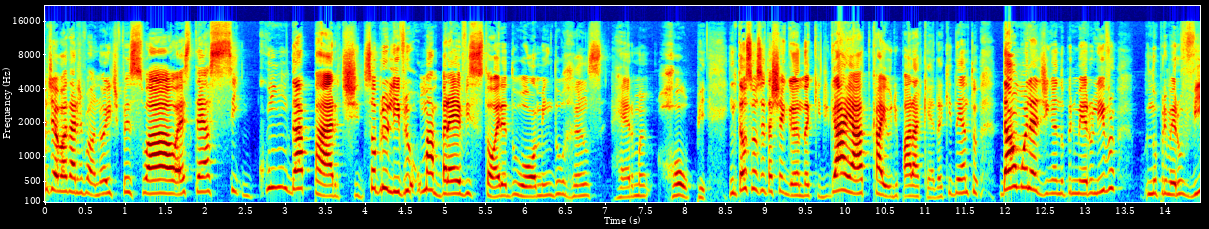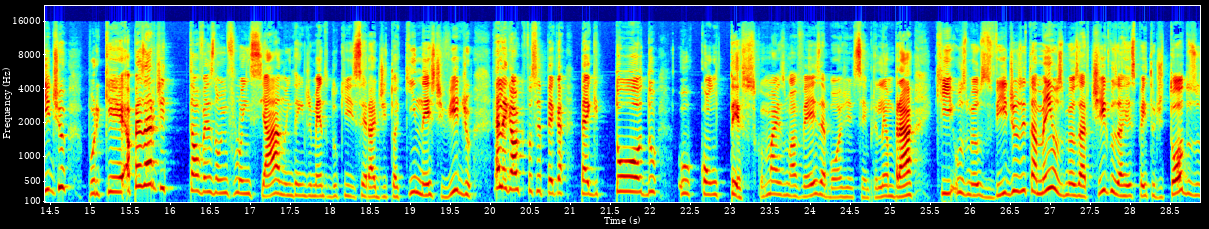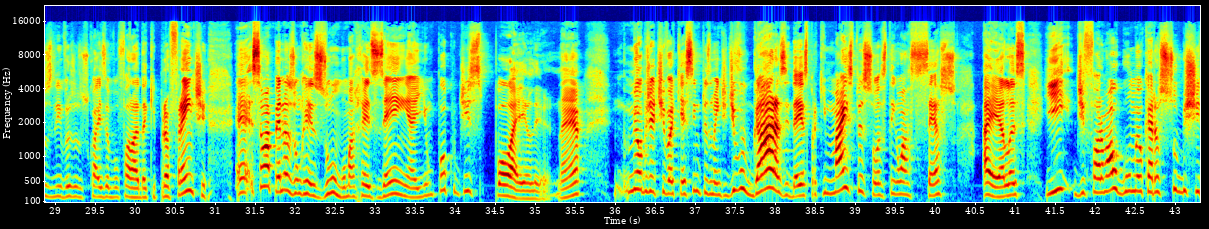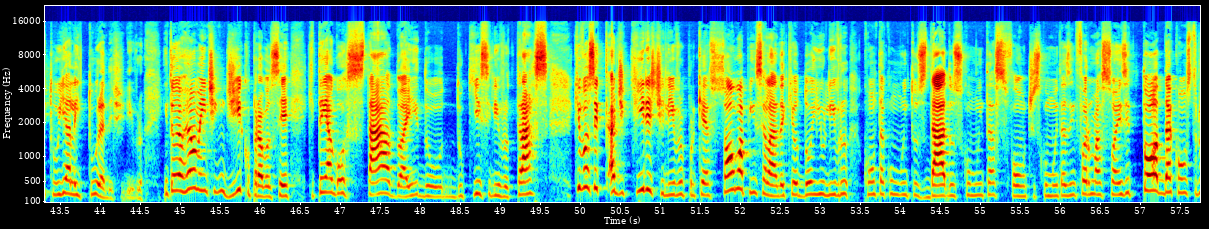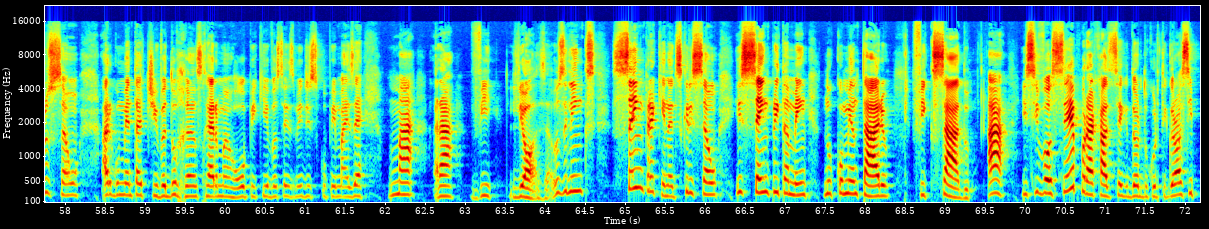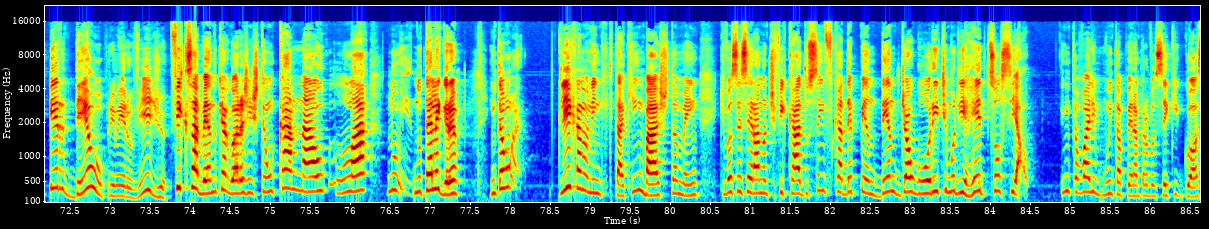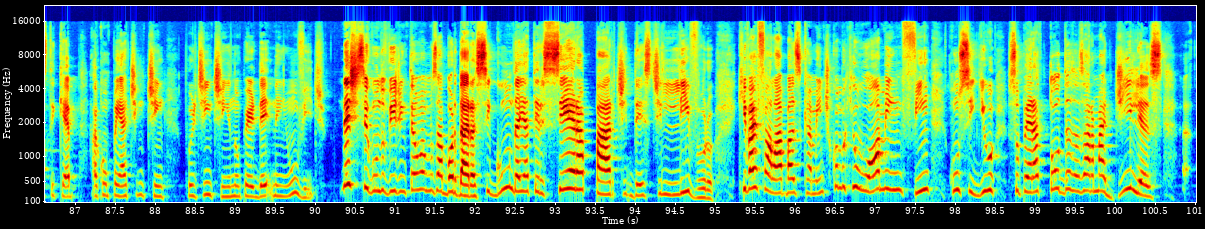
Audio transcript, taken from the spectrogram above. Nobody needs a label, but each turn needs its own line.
Bom dia, boa tarde, boa noite, pessoal. Esta é a segunda parte sobre o livro Uma Breve História do Homem do Hans Hermann Hope. Então, se você tá chegando aqui de gaiato, caiu de paraquedas aqui dentro, dá uma olhadinha no primeiro livro, no primeiro vídeo, porque apesar de talvez não influenciar no entendimento do que será dito aqui neste vídeo, é legal que você pega, pegue todo o contexto. Mais uma vez, é bom a gente sempre lembrar que os meus vídeos e também os meus artigos a respeito de todos os livros dos quais eu vou falar daqui pra frente é, são apenas um resumo, uma resenha e um pouco de spoiler, né? Meu objetivo aqui é simplesmente divulgar as ideias para que mais pessoas tenham acesso a elas e de forma alguma eu quero substituir a leitura deste livro. Então eu realmente indico para você que tenha gostado aí do, do que esse livro traz, que você adquira este livro porque é só uma pincelada que eu dou e o livro conta com muitos dados, com muitas fontes, com muitas informações e toda a construção argumentativa do Hans Hermann Hoppe, que vocês me desculpem, mas é maravilhosa. Os links sempre aqui na descrição e sempre também no comentário fixado. Ah, e se você, por acaso, é seguidor do Curto e Grosso e perdeu o primeiro vídeo, fique sabendo que agora a gente tem um canal lá no, no Telegram. Então, clica no link que tá aqui embaixo também, que você será notificado sem ficar dependendo de algoritmo de rede social. Então vale muito a pena para você que gosta e quer acompanhar Tintim por Tintim e não perder nenhum vídeo. Neste segundo vídeo, então, vamos abordar a segunda e a terceira parte deste livro, que vai falar basicamente como que o homem, enfim, conseguiu superar todas as armadilhas,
